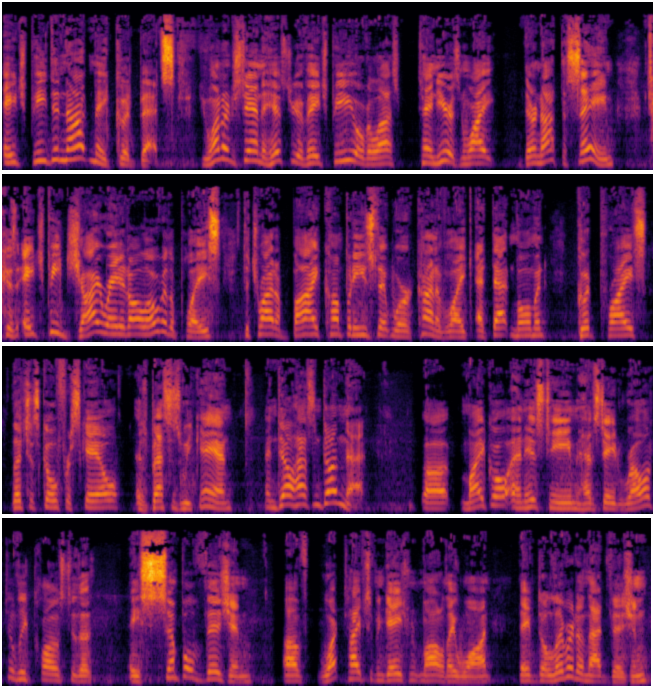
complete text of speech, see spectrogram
HP did not make good bets. If you want to understand the history of HP over the last 10 years and why they're not the same. It's because HP gyrated all over the place to try to buy companies that were kind of like at that moment, good price, let's just go for scale as best as we can. And Dell hasn't done that. Uh, Michael and his team have stayed relatively close to the a simple vision of what types of engagement model they want. They've delivered on that vision,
